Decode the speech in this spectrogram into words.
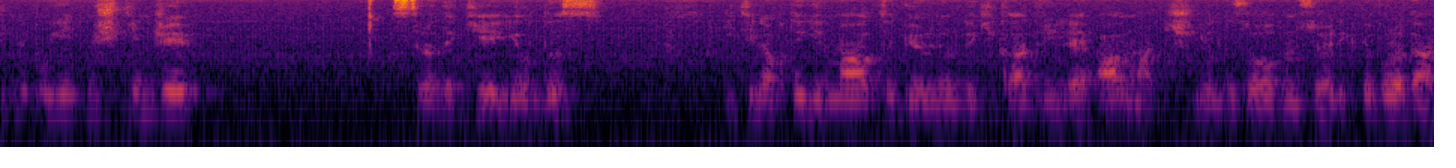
Şimdi bu 72. sıradaki yıldız 2.26 görünürdeki kadriyle Almaç yıldızı olduğunu söyledik ve buradan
